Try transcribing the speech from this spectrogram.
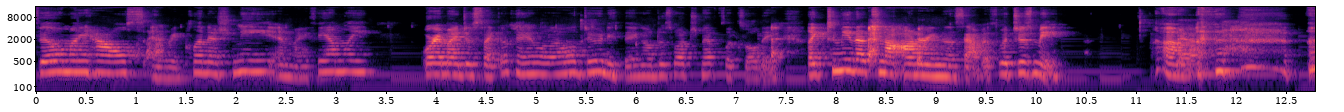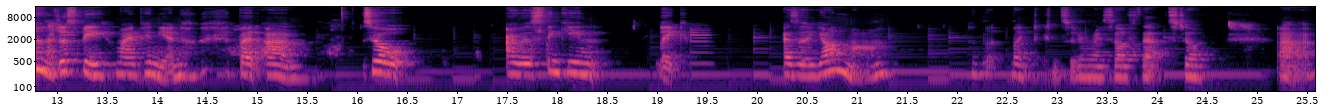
fill my house and replenish me and my family? Or am I just like, okay, well, I won't do anything. I'll just watch Netflix all day. Like, to me, that's not honoring the Sabbath, which is me. Um, just be my opinion. But um, so I was thinking, like, as a young mom, I'd like to consider myself that still. Uh,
